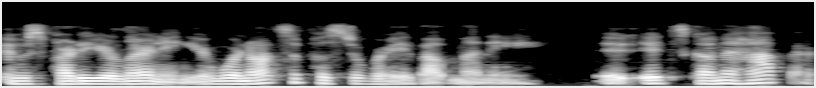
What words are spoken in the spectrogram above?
it was part of your learning. You're, we're not supposed to worry about money. It, it's going to happen.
